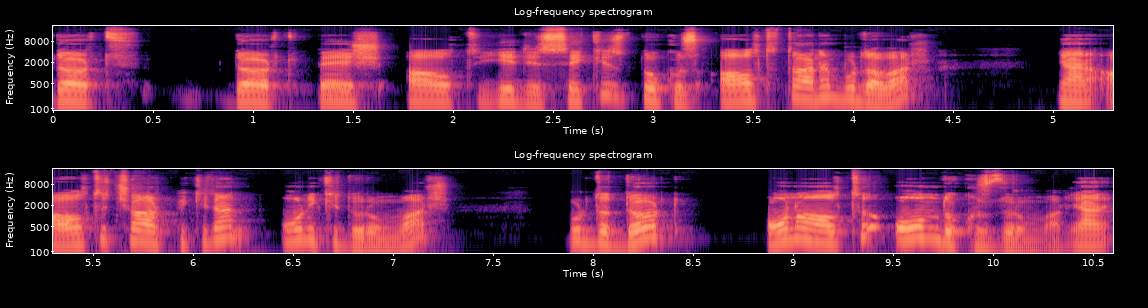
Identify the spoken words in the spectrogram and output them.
4, 4, 5, 6, 7, 8, 9. 6 tane burada var. Yani 6 çarpı 2'den 12 durum var. Burada 4, 16, 19 durum var. Yani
